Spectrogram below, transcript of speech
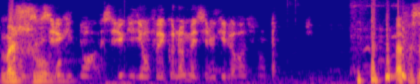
Moi je joue. C'est lui, qui... lui dit on fait économe et c'est lui qui le rate. Bah, on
